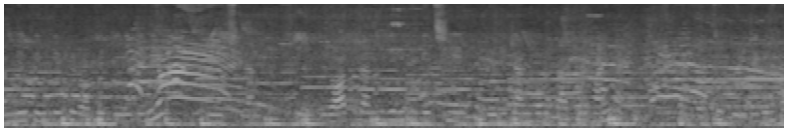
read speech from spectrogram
আমিও কিন্তু একটু রথে টেনে টেনে নিয়েছিলাম রথ টানতে যেহেতু গেছি, দড়ি টানবো না তারপরে হয় না। রথের দড়িটা কিন্তু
